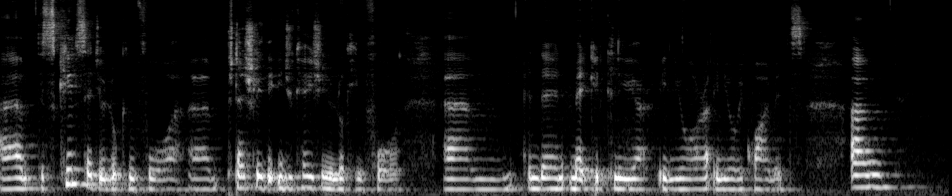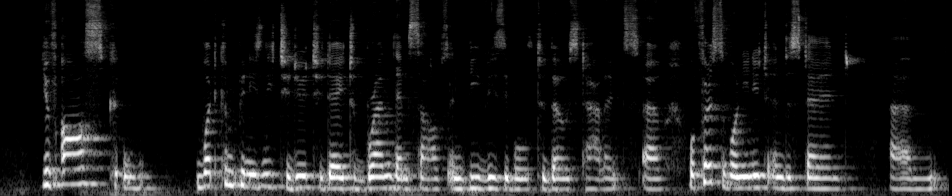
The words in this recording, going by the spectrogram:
um, the skill set you're looking for, um, potentially the education you're looking for, um, and then make it clear in your in your requirements. Um, you've asked what companies need to do today to brand themselves and be visible to those talents. Uh, well, first of all, you need to understand um,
